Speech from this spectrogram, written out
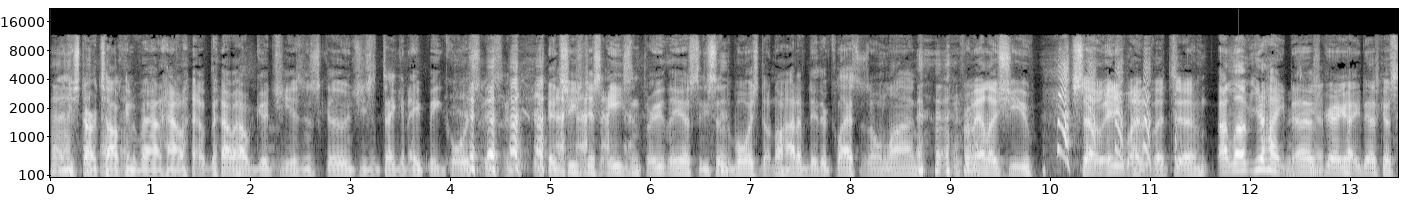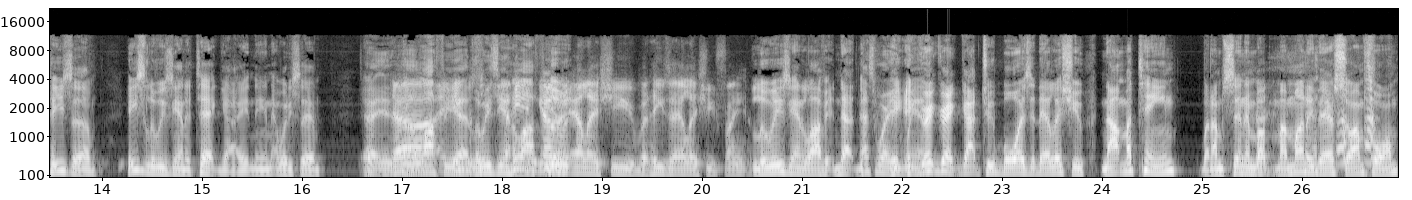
And you start talking about how how, how, how good she is in school, and she's taking AP courses, and, and she's just easing through this. And he said the boys don't know how to do their classes online from LSU. So anyway, but uh, I love you know how he does, good. Greg. How he does because he's a he's a Louisiana Tech guy, isn't he? Isn't that what he said? Uh, Uh, Lafayette, was- Louisiana he didn't go Lafayette. to LSU, but he's an LSU fan. Louisiana Lafayette. Now, That's where he went. Greg, Greg got two boys at LSU. Not my team, but I'm sending my, my money there, so I'm for them.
